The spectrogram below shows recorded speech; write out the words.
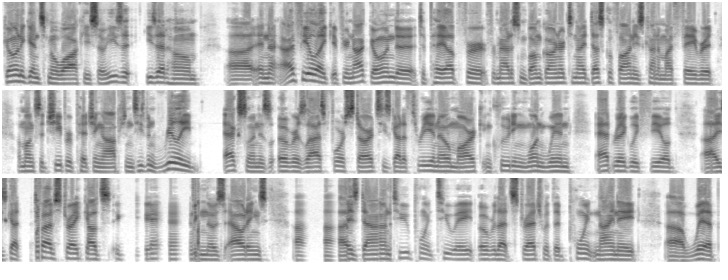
going against Milwaukee. So he's at, he's at home, uh, and I feel like if you're not going to to pay up for for Madison Bumgarner tonight, DeSclafani is kind of my favorite amongst the cheaper pitching options. He's been really excellent his, over his last four starts. He's got a 3 and 0 mark, including one win at Wrigley Field. Uh, he's got five strikeouts in those outings. Uh, uh, is down 2.28 over that stretch with a 0.98 uh, whip.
